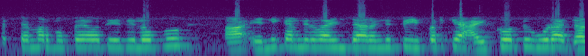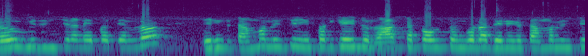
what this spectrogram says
సెప్టెంబర్ ముప్పైవ తేదీలోపు ఆ, ఎన్నికలు నిర్వహించాలని చెప్పి ఇప్పటికే హైకోర్టు కూడా గడువు విధించిన నేపథ్యంలో దీనికి సంబంధించి ఇప్పటికే ఇటు రాష్ట్ర ప్రభుత్వం కూడా దీనికి సంబంధించి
